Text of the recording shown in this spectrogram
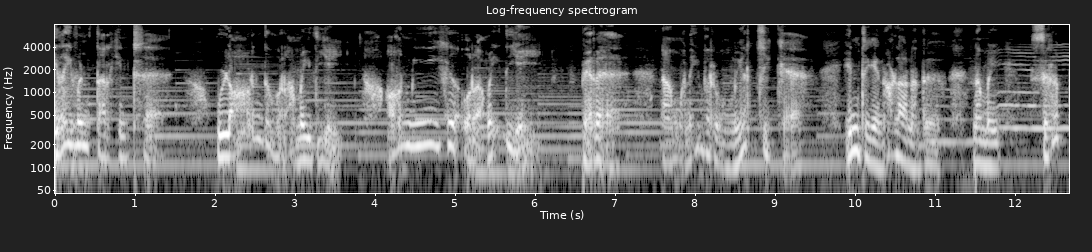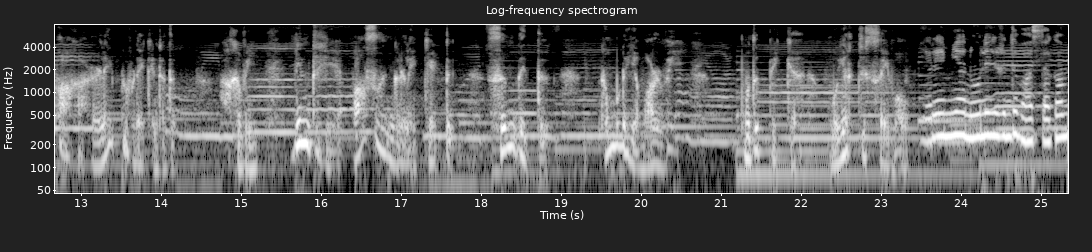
இறைவன் தருகின்ற உள்ளார்ந்த ஒரு அமைதியை ஆன்மீக ஒரு அமைதியை பெற நாம் அனைவரும் முயற்சிக்க இன்றைய நாளானது நம்மை சிறப்பாக அழைப்பு விடுகின்றது ஆகவே இன்றைய வாசகங்களை கேட்டு சிந்தித்து நம்முடைய வாழ்வை புதுப்பிக்க முயற்சி செய்வோம். இறைமையா நூலிலிருந்து வாசகம்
